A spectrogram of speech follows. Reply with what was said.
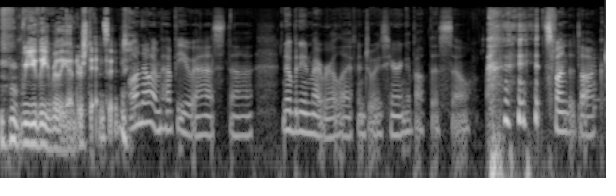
really really understands it. Well, no, I'm happy you asked. Uh, nobody in my real life enjoys hearing about this, so it's fun to talk.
